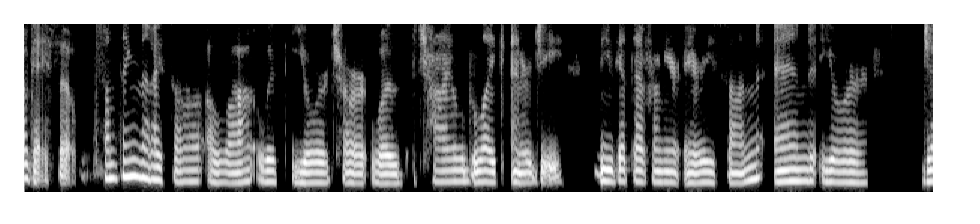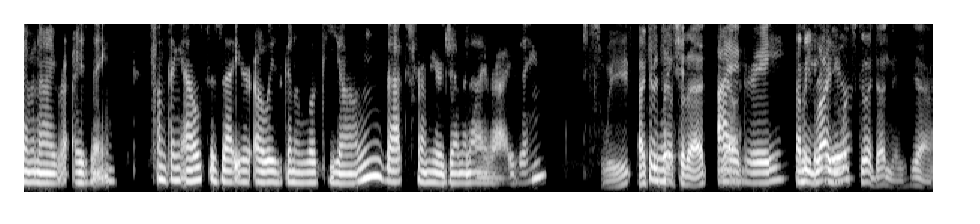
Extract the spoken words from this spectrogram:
Okay, so something that I saw a lot with your chart was childlike energy. You get that from your Aries sun and your Gemini rising. Something else is that you're always going to look young. That's from your Gemini rising. Sweet. I can attest Which to that. I Yeah. agree. I mean, Look at right? He looks good, doesn't he? Yeah,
